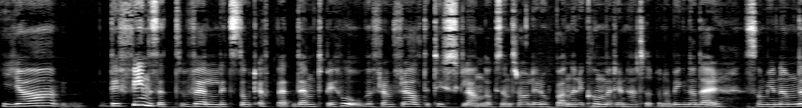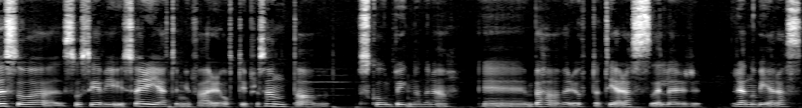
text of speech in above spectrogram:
Ja, det finns ett väldigt stort uppdämt behov, framförallt i Tyskland och Centraleuropa, när det kommer till den här typen av byggnader. Som jag nämnde så, så ser vi i Sverige att ungefär 80 procent av skolbyggnaderna eh, behöver uppdateras eller renoveras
